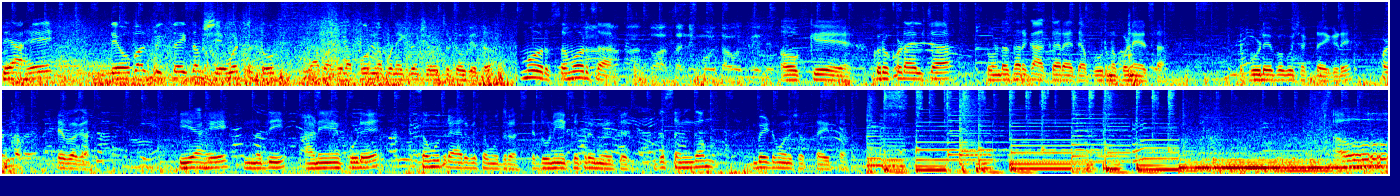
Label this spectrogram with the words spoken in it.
ते आहे देवबाग बीचचं एकदम शेवटचं टोक. या बाजूला पूर्णपणे एकदम शेवटचं टोक येतं. समोर समोरचा. ओके क्रोकोडाईलच्या तोंडासारखा आकार आहे त्या पूर्णपणे याचा. पुढे बघू शकता इकडे. हे बघा. ही आहे नदी आणि पुढे समुद्र आहे अरबी समुद्र. हे दोन्ही एकत्र मिळतात. इथं संगम बेट म्हणू शकता इथं. अहो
